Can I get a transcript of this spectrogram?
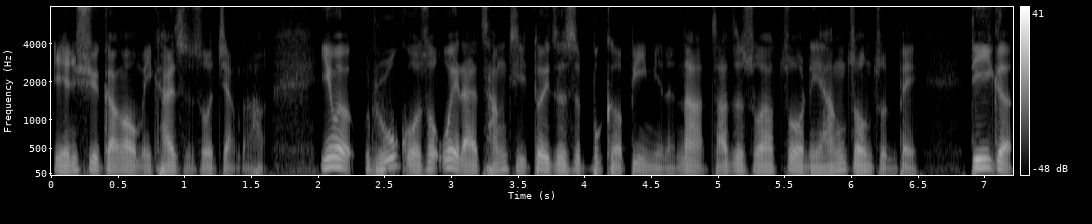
延续刚刚我们一开始所讲的哈。因为如果说未来长期对峙是不可避免的，那杂志说要做两种准备。第一个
